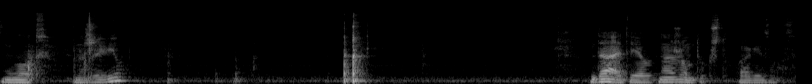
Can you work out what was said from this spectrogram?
Вот, наживил. Да, это я вот ножом только что порезался.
